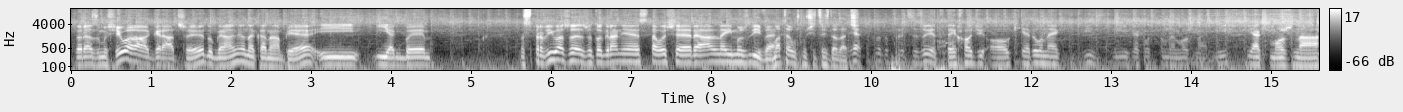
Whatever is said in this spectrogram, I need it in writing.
która zmusiła graczy do grania na kanapie i, i jakby sprawiła, że, że to granie stało się realne i możliwe. Mateusz musi coś dodać. Ja tylko doprecyzuję, tutaj chodzi o kierunek wizji, w jaką stronę można iść, jak można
